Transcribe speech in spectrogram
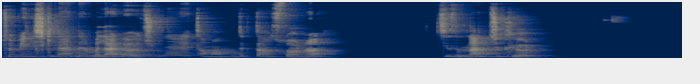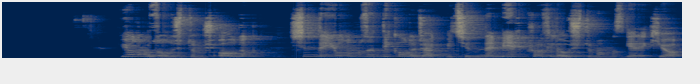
Tüm ilişkilendirmeler ve ölçümleri tamamladıktan sonra çizimden çıkıyorum. Yolumuzu oluşturmuş olduk. Şimdi yolumuza dik olacak biçimde bir profil oluşturmamız gerekiyor.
